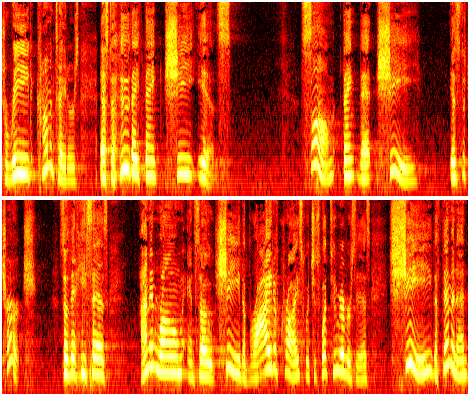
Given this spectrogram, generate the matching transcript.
to read commentators as to who they think she is. Some think that she is the church. So that he says, I'm in Rome, and so she, the bride of Christ, which is what Two Rivers is, she, the feminine,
